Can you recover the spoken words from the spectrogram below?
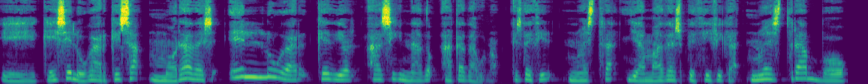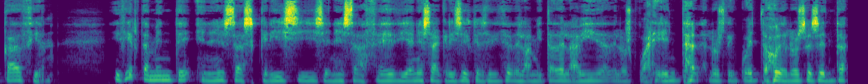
eh, que ese lugar, que esa morada es el lugar que Dios ha asignado a cada uno, es decir, nuestra llamada específica, nuestra vocación. Y ciertamente en esas crisis, en esa acedia, en esa crisis que se dice de la mitad de la vida, de los 40, de los 50 o de los 60,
